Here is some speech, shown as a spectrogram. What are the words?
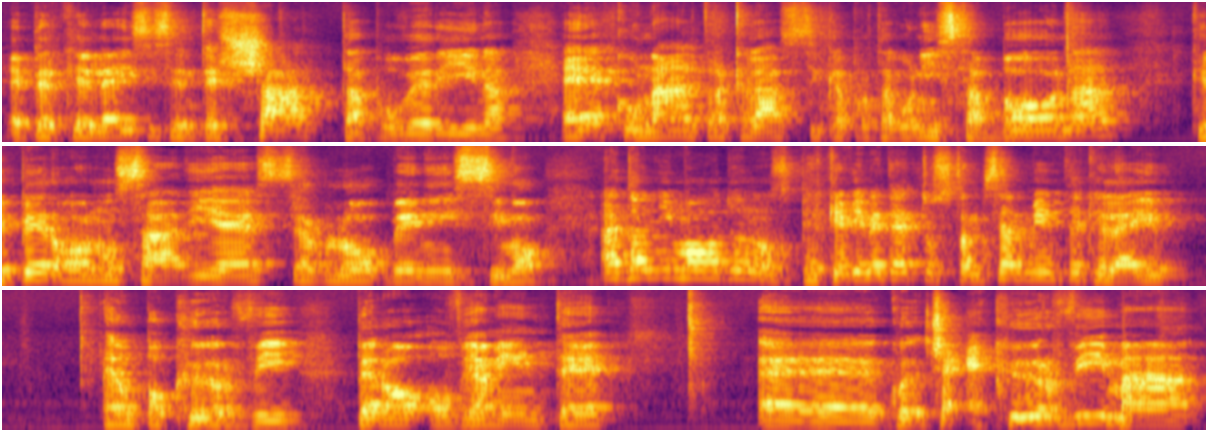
è perché lei si sente sciatta, poverina. Ecco un'altra classica protagonista buona che però non sa di esserlo benissimo. Ad ogni modo, non, perché viene detto sostanzialmente che lei è un po' curvy, però ovviamente eh, cioè è curvy ma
